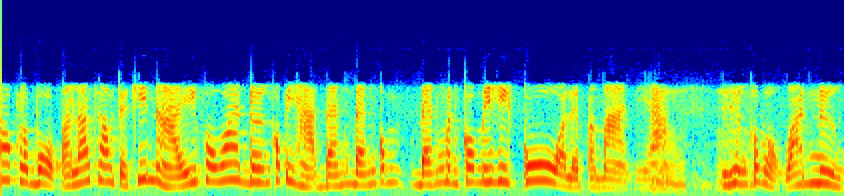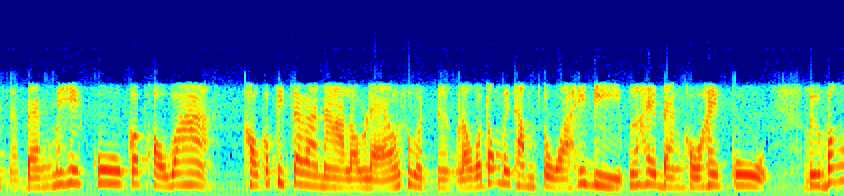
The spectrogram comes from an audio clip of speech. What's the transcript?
นอกระบบอะแล้วจะเอาจากที่ไหน เพราะว่าเดินก็ไปหาแบงก์แบงก์ก็แบงก์มันก็ไม่ให้กู้อะไรประมาณเนี้ยอืมดิฉันก็บอกว่าหนึ่งนะแบงก์ไม่ให้กู้ก็เพราะว่าเขาก็พิจารณาเราแล้วส่วนหนึ่งเราก็ต้องไปทำตัวให้ดีเพื่อให้แบงก์เขาให้กู้ หรือบาง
